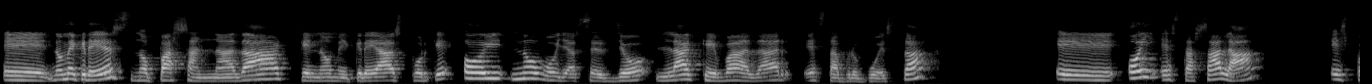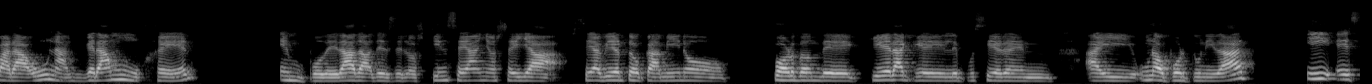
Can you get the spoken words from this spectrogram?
Eh, no me crees, no pasa nada, que no me creas, porque hoy no voy a ser yo la que va a dar esta propuesta. Eh, hoy esta sala es para una gran mujer empoderada desde los 15 años. Ella se ha abierto camino por donde quiera que le pusieran ahí una oportunidad y es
